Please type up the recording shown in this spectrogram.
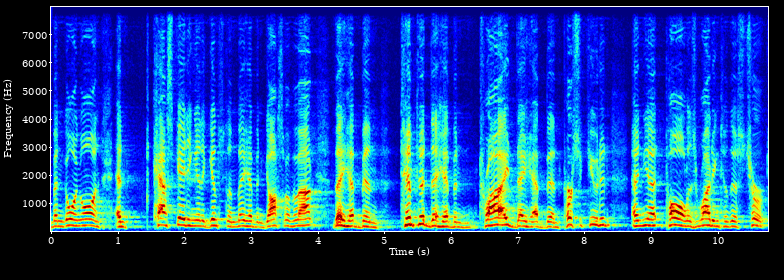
been going on and cascading in against them. They have been gossiped about. They have been tempted. They have been tried. They have been persecuted And yet Paul is writing to this church.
